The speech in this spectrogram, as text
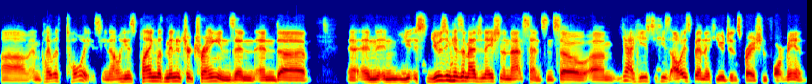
um, and play with toys. You know, he's playing with miniature trains and and uh, and and using his imagination in that sense. And so, um, yeah, he's he's always been a huge inspiration for me. And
